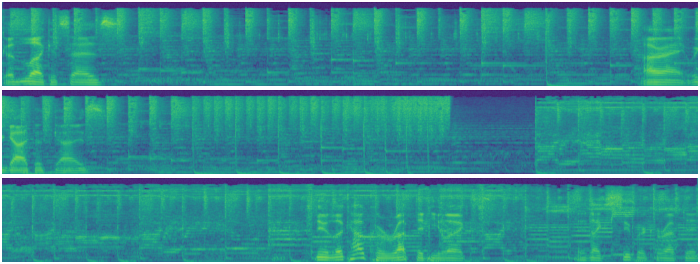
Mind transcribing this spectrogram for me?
Good luck, it says. Alright, we got this, guys. Dude, look how corrupted he looks. He's like super corrupted.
